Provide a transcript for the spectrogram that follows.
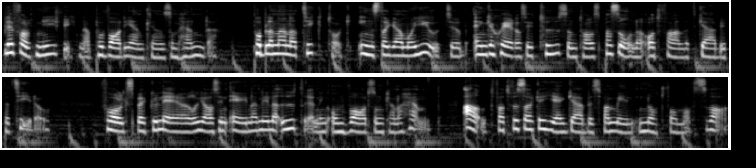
blev folk nyfikna på vad egentligen som hände. På bland annat TikTok, Instagram och Youtube engagerar sig tusentals personer åt fallet Gabby Petito. Folk spekulerar och gör sin egna lilla utredning om vad som kan ha hänt. Allt för att försöka ge Gabbys familj något form av svar.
